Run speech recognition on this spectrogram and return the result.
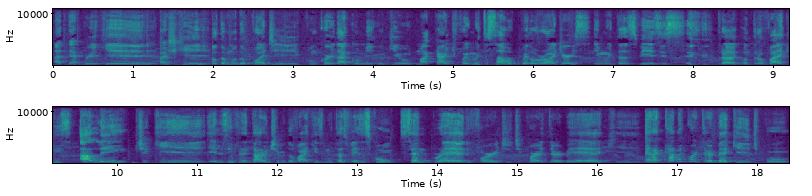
Até porque acho que todo mundo pode concordar comigo que o McCarthy foi muito salvo pelo Rodgers e muitas vezes contra o Vikings. Além de que eles enfrentaram o time do Vikings muitas vezes com Sam Bradford de quarterback. Era cada quarterback, tipo,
